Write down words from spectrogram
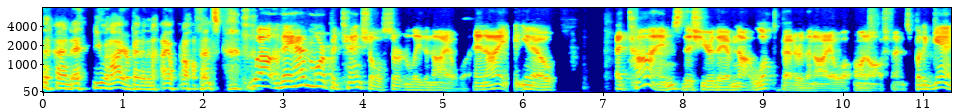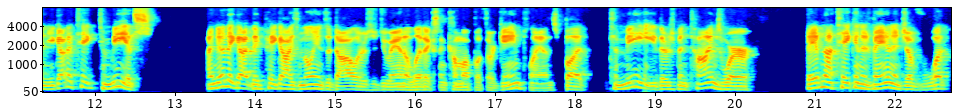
than you and I are better than Iowa on offense. well, they have more potential certainly than Iowa. And I, you know, at times this year they have not looked better than Iowa on offense. But again, you got to take to me it's I know they got they pay guys millions of dollars to do analytics and come up with their game plans, but to me there's been times where they have not taken advantage of what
